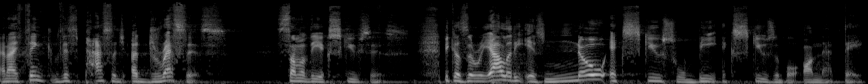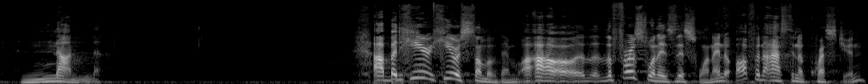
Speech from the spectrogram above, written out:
And I think this passage addresses some of the excuses. Because the reality is, no excuse will be excusable on that day. None. Uh, but here, here are some of them. Uh, uh, the first one is this one, and often asked in a question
